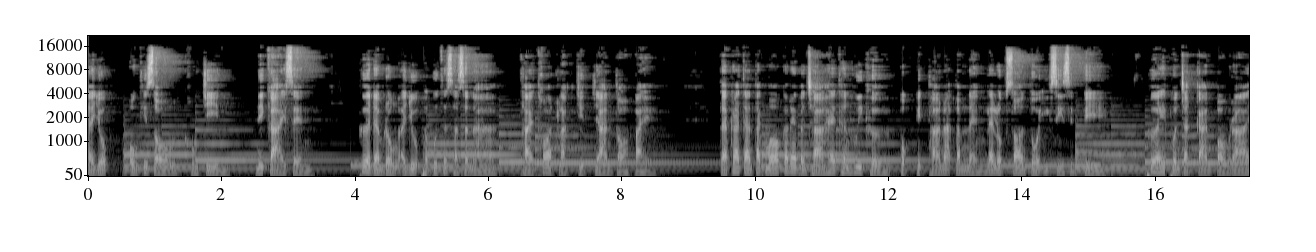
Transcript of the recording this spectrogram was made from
นายกองค์ที่สองของจีน นิกายเซน เพื่อดำรงอายุพระพุทธศาสนาถ่ายทอดหลักจิตญาณต่อไป แต่พระอาจารย์ตักมอก็ได้บัญชาให้ท่านหุยเคอปกปิดฐานะตำแหน่งและหลบซ่อนตัวอีก 40 ปี เพื่อให้พ้นจากการปองร้าย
